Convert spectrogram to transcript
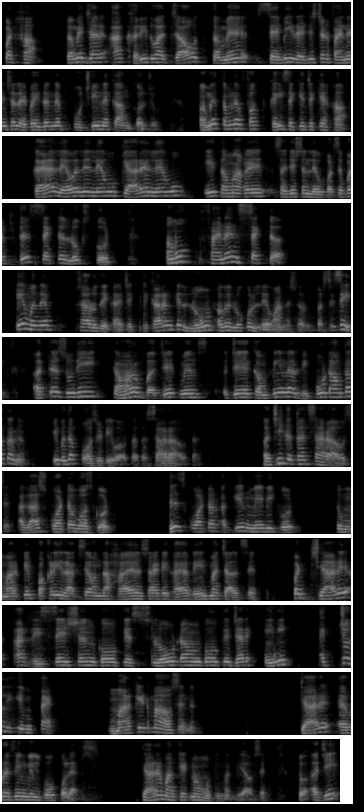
પણ હા, તમે જ્યારે આ ખરીદવા જાઓ, તમે સેબી રેજિસ્ટર્ડ ફાઇનાન્શિયલ એડવાઇઝરને પૂછીને કામ કરજો. અમે તમને ફક્ત કહી શકીએ છીએ કે હા કયા લેવલે લેવું, ક્યારે લેવું, એ તમારે સજેશન લેવું પડશે. But this sector looks good અમુક ફાઇનાન્સ સેક્ટર એ મને સારું દેખાય છે કારણ કે લોન હવે લોકો લેવાના શરૂ કરશે. સી અત્યાર સુધી તમારો બજેટ મીન્સ જે કંપનીના રિપોર્ટ આવતા હતા ને, એ બધા પોઝિટિવ આવતા હતા, સારા આવતા હજી કદાચ સારા આવશે. આ last quarter was good this quarter again may be good તો માર્કેટ પકડી રાખશે ઓન ધ હાયર સાઈડ એક હાયર રેન્જમાં ચાલશે. બટ જ્યારે આ રિસેશન કહો કે સ્લો ડાઉન કહો કે જ્યારે એની એકચ્યુઅલ ઇમ્પેક્ટ માર્કેટમાં આવશે ને, ત્યારે એવરીથિંગ વિલ ગો કોલેપ્સ ત્યારે માર્કેટમાં મોટી મંદી આવશે. તો હજી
